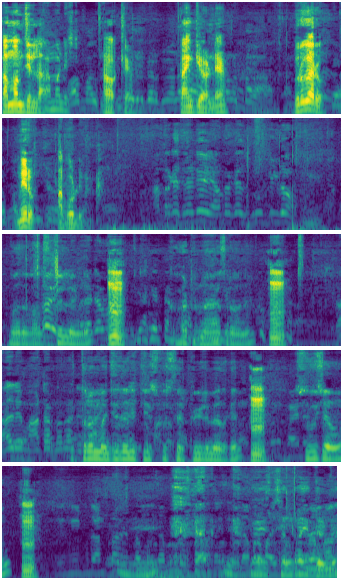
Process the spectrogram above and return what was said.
ఖమ్మం జిల్లా. Khammam district okay. Thank you అండి. గురుగారు మీరు ఆ బోర్డు. మాది. వలసపల్లి అండి. ఉమ్, కాటు నాగేశ్వరరావు అని. ఉమ్, విత్తనం మంచిదని తీసుకొస్తారు ఫీల్డ్ మీదకి. ఉమ్, చూసాము ఉమ్, చిల్లర ఇద్దండి.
